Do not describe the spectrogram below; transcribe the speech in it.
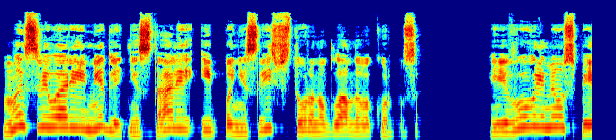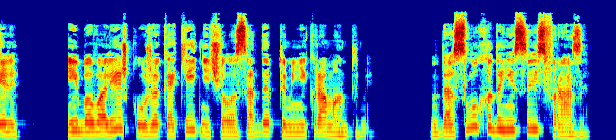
Мы с Виларией медлить не стали и понеслись в сторону главного корпуса. И вовремя успели, ибо Валешка уже кокетничала с адептами-некромантами. До слуха донеслись фразы.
